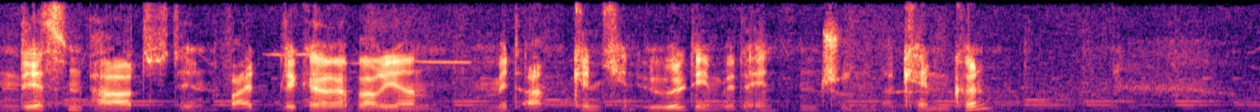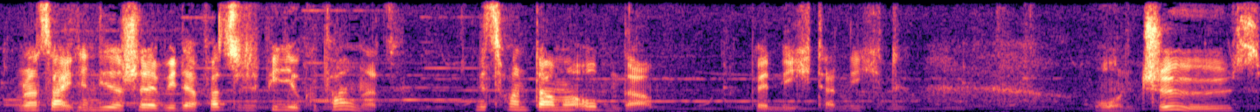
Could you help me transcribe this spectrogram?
im nächsten Part den Weitblicker reparieren mit einem Kännchen Öl, den wir da hinten schon erkennen können. Und dann sage ich an dieser Stelle wieder, falls euch das Video gefallen hat, jetzt mal einen Daumen nach oben da. Wenn nicht, dann nicht. Und tschüss.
